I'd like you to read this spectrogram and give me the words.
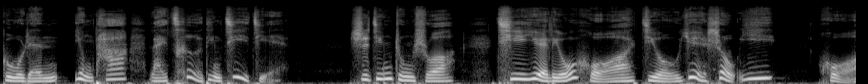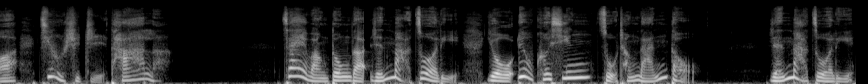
古人用它来测定季节，《诗经》中说：“七月流火，九月授衣。”火就是指它了。再往东的人马座里有六颗星组成南斗，人马座里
